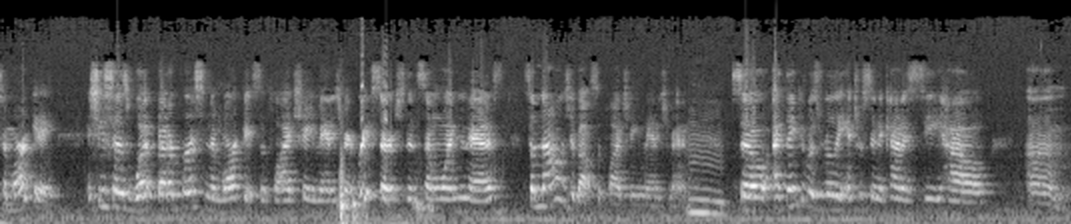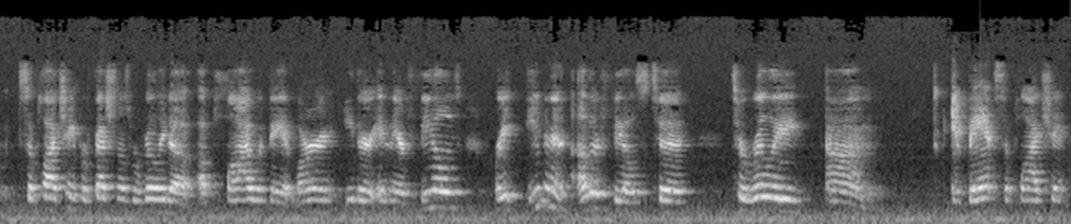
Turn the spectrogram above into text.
to marketing? And she says, what better person to market supply chain management research than someone who has some knowledge about supply chain management? So I think it was really interesting to kind of see how um, supply chain professionals were really to apply what they had learned either in their field or even in other fields to to really um, advance supply chain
